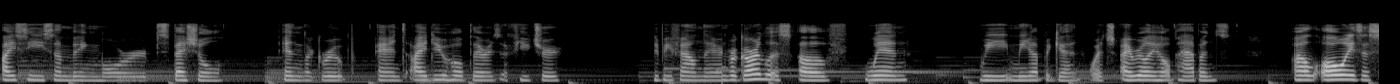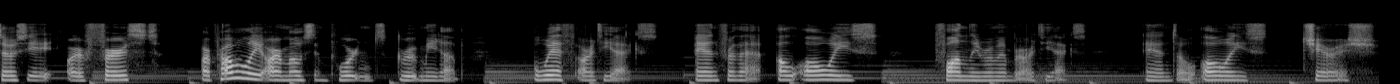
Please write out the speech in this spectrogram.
I see something more special in the group, and I do hope there is a future to be found there. And regardless of when we meet up again, which I really hope happens, I'll always associate our first or probably our most important group meetup with RTX. And for that, I'll always fondly remember RTX and I'll always cherish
